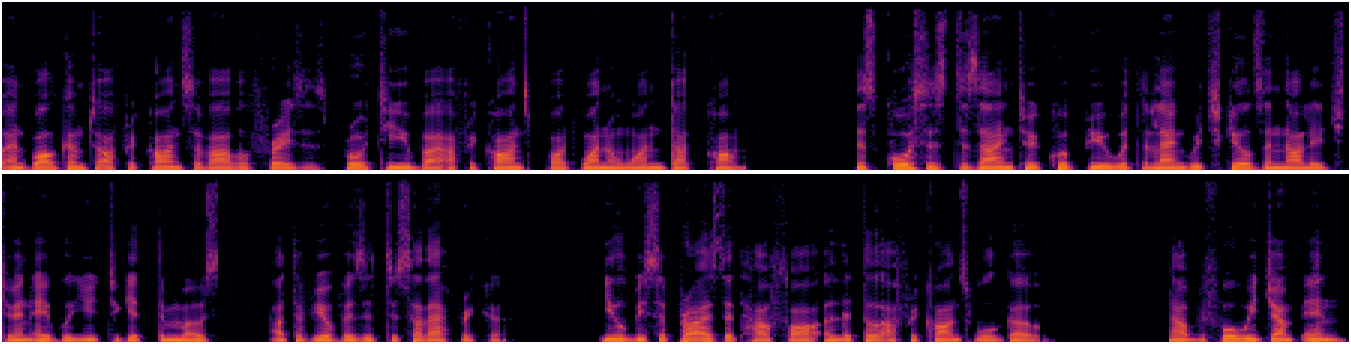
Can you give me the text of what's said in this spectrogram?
and welcome to Afrikaans Survival Phrases brought to you by AfrikaansPod101.com. This course is designed to equip you with the language skills and knowledge to enable you to get the most out of your visit to South Africa. You'll be surprised at how far a little Afrikaans will go. Now, before we jump in,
